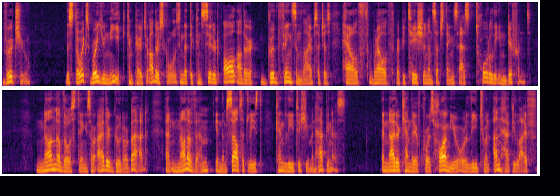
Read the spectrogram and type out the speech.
virtue. The Stoics were unique compared to other schools in that they considered all other good things in life, such as health, wealth, reputation, and such things, as totally indifferent. None of those things are either good or bad, and none of them, in themselves at least, can lead to human happiness. And neither can they, of course, harm you or lead to an unhappy life,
